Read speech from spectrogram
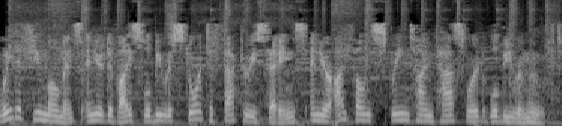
Wait a few moments and your device will be restored to factory settings and your iPhone's screen time password will be removed.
